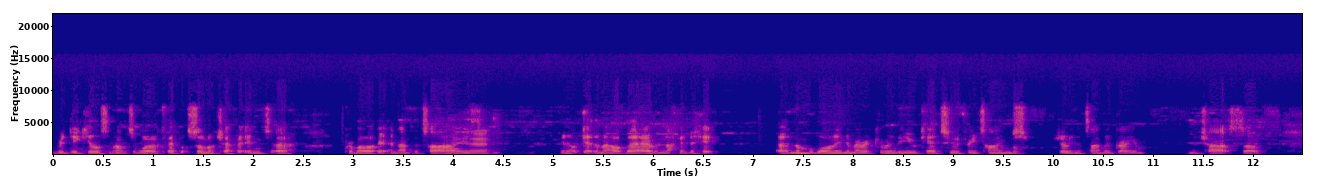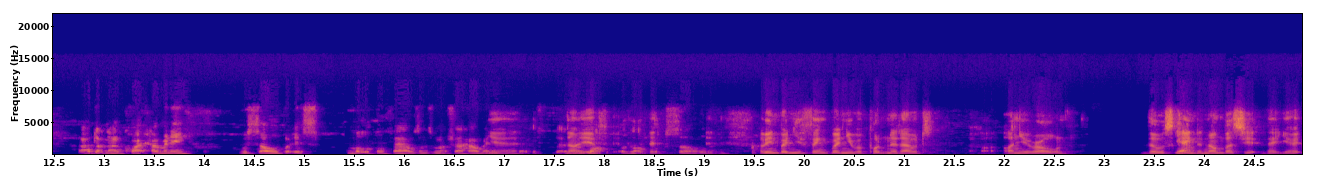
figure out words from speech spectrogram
ridiculous amounts of work. They put so much effort into promote it and advertise, Yeah. and, you know, get them out there. And I think they hit uh, number one in America and the UK two or three times during the time of Graham in the charts. So I don't know quite how many we sold, but it's multiple thousands. I'm not sure how many. Yeah. No, a, lot, a lot it- sold. I mean, when you think when you were putting it out on your own, those Yeah. kind of numbers you, that you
